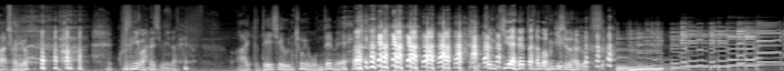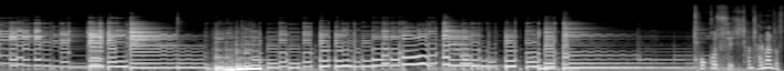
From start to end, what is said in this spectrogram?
마살이요? 고생이 많으십니다. 아이 또 4시에 은총이 온다며. 좀 기다렸다가 넘기시려고. 포커스 참 잘 만들었어.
